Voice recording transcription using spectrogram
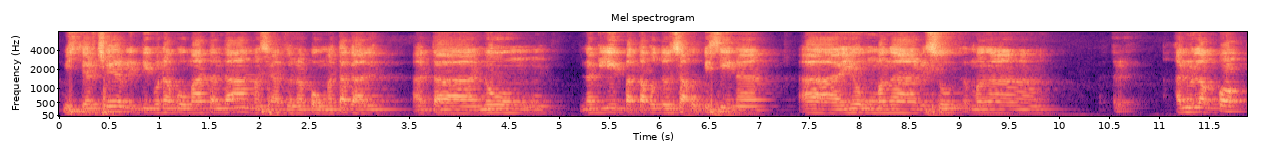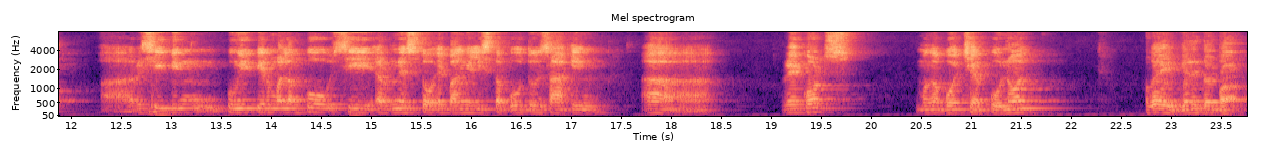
Mr. Chair, hindi ko na po matandaan, masyado na pong matagal. At ah, nung naglipat ako doon sa opisina, ah, yung mga resu- mga ano lang po, ah, receiving pumipirma lang po si Ernesto Evangelista po doon sa aking ah, records, mga botcher po noon. Okay, ganito po.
